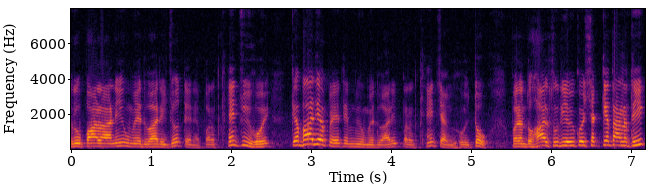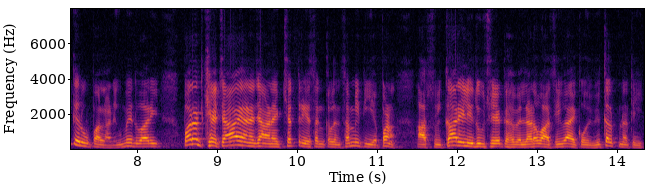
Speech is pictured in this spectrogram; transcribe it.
રૂપાલાની ઉમેદવારી જો તેને પરત ખેંચવી હોય કે ભાજપે તેમની ઉમેદવારી પરત ખેંચાવી હોય તો. પરંતુ હાલ સુધી એવી કોઈ શક્યતા નથી કે રૂપાલાની ઉમેદવારી પરત ખેંચાય અને જાણે ક્ષત્રિય સંકલન સમિતિએ પણ આ સ્વીકારી લીધું છે કે હવે લડવા સિવાય કોઈ વિકલ્પ નથી.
